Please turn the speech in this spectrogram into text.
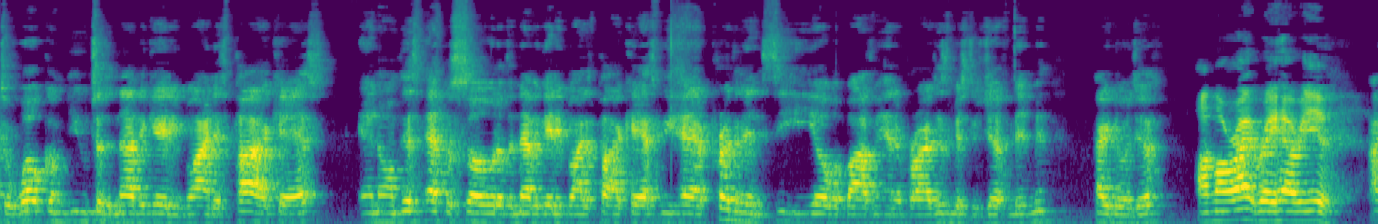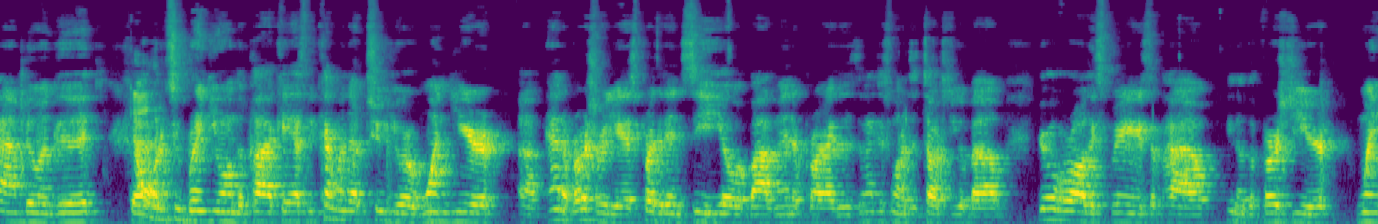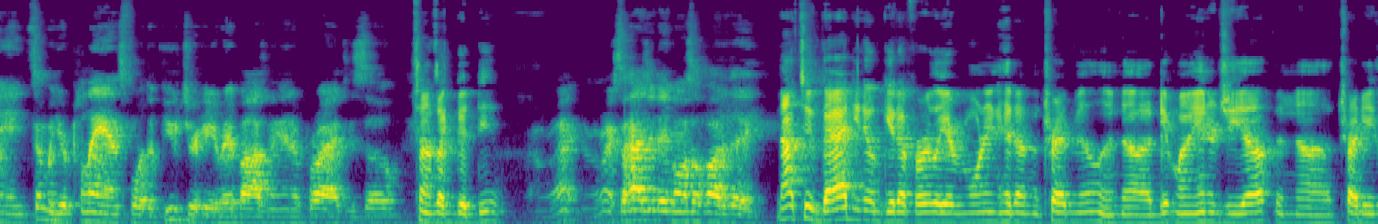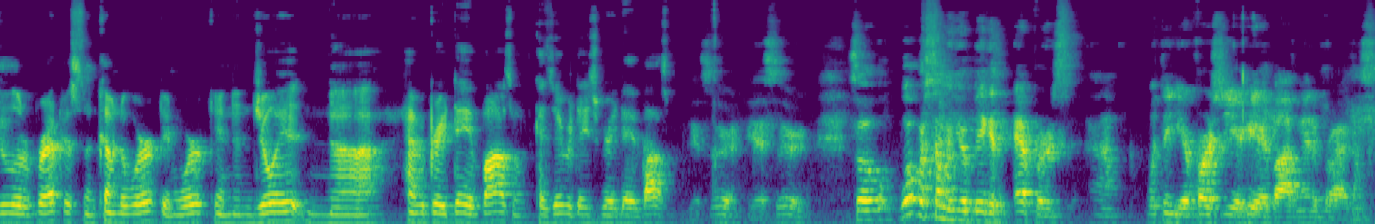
like to welcome you to the Navigating Blindness podcast. And on this episode of the Navigating Blindness podcast, we have President and CEO of Bosma Enterprises, Mr. Jeff Mittman. How you doing, Jeff? I'm all right, Ray. How are you? I'm doing good. good. I wanted to bring you on the podcast. We're coming up to your one year uh, anniversary as President and CEO of Bosma Enterprises, and I just wanted to talk to you about your overall experience of how you know the first year went and some of your plans for the future here at Bosma Enterprises. So sounds like a good deal. All right, all right. So how's your day going so far today? Not too bad. You know, get up early every morning, hit on the treadmill, and uh, get my energy up, and uh, try to eat a little breakfast, and come to work and work and enjoy it, and uh, have a great day at Bosma because every day's a great day at Bosma. Yes, sir. Yes, sir. So, what were some of your biggest efforts um, within your first year here at Bosma Enterprises?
